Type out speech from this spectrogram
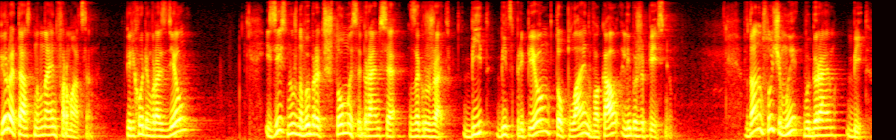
Первый это основная информация. Переходим в раздел, и здесь нужно выбрать, что мы собираемся загружать. Бит, бит с припевом, topline, вокал, либо же песню. В данном случае мы выбираем бит.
